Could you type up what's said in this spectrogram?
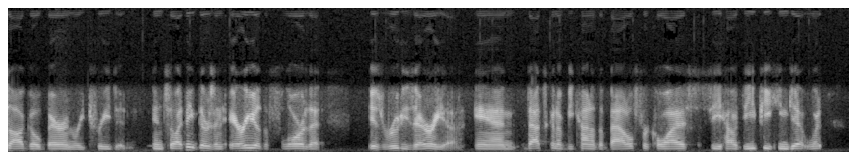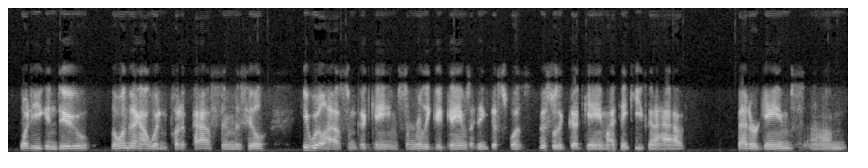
saw Gobert and retreated. And so I think there's an area of the floor that – is Rudy's area, and that's going to be kind of the battle for Kawhi to see how deep he can get, what what he can do. The one thing I wouldn't put it past him is he'll he will have some good games, some really good games. I think this was this was a good game. I think he's going to have better games. Um,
